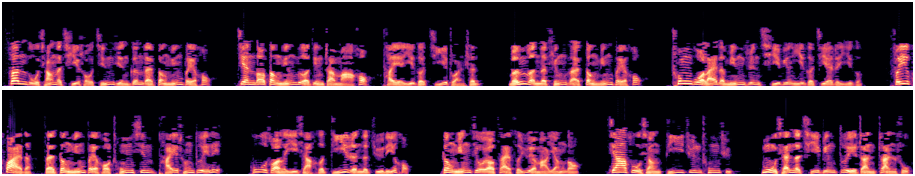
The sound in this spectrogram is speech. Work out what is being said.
三堵墙的骑手紧紧跟在邓明背后。见到邓明勒定战马后，他也一个急转身，稳稳的停在邓明背后。冲过来的明军骑兵一个接着一个，飞快的在邓明背后重新排成队列。估算了一下和敌人的距离后，邓明就要再次跃马扬刀，加速向敌军冲去。目前的骑兵对战战术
